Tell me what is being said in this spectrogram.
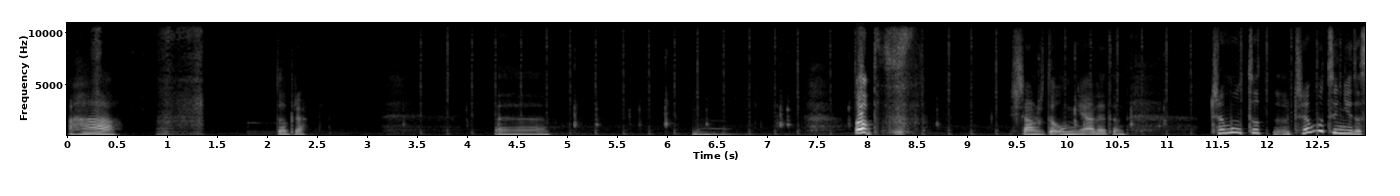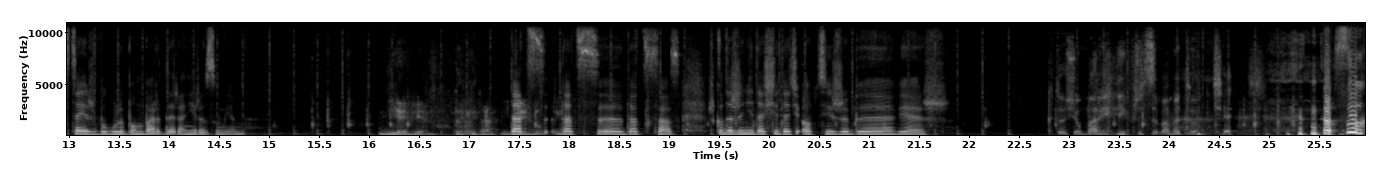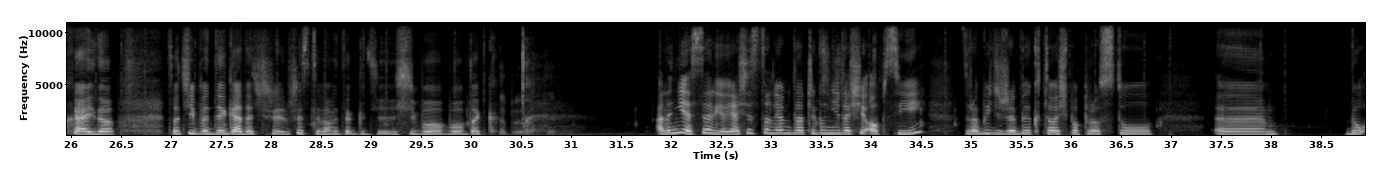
Aha. Dobra. E... O! Pff. Myślałam, że to u mnie, ale ten... Czemu to... Czemu ty nie dostajesz w ogóle bombardera? Nie rozumiem. Nie wiem. Tak gra mnie nie That's, e, that's sus. Szkoda, że nie da się dać opcji, żeby, wiesz... Ktoś umarł i wszyscy mamy to gdzie. No słuchaj, no, co ci będę gadać? Wszy- Wszyscy mamy to gdzieś, bo, bo tak... To było tym. Ale nie, serio, ja się zastanawiam, dlaczego nie da się opcji zrobić, żeby ktoś po prostu em, był,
